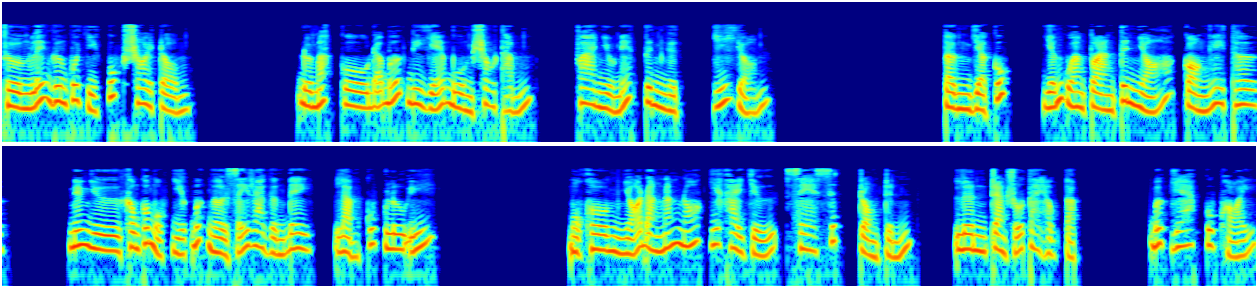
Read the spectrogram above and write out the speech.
thường lấy gương của chị Cúc soi trộm. Đôi mắt cô đã bớt đi vẻ buồn sâu thẳm, pha nhiều nét tinh nghịch, dí dỏm. Tần và Cúc vẫn hoàn toàn tin nhỏ còn ngây thơ. Nếu như không có một việc bất ngờ xảy ra gần đây, làm Cúc lưu ý. Một hôm nhỏ đang nắng nót viết hai chữ xe xích tròn trĩnh lên trang sổ tay học tập. Bất giác Cúc hỏi.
